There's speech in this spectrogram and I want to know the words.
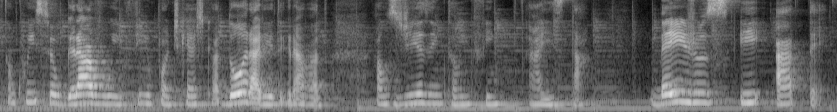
Então, com isso, eu gravo, enfim, o um podcast que eu adoraria ter gravado há uns dias. Então, enfim, aí está. Beijos e até!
